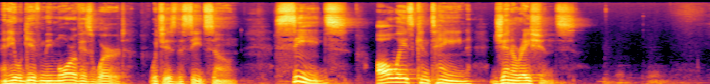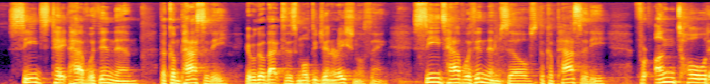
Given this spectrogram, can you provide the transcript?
and he will give me more of his word, which is the seed sown. Seeds always contain generations. Seeds ta- have within them the capacity here we go back to this multi generational thing. Seeds have within themselves the capacity for untold,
